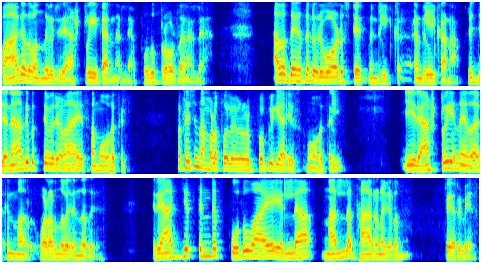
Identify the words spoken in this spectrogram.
പാകത വന്ന ഒരു രാഷ്ട്രീയക്കാരനല്ല പൊതുപ്രവർത്തനല്ല അത് അദ്ദേഹത്തിന്റെ ഒരുപാട് സ്റ്റേറ്റ്മെന്റിൽ കണ്ടിൽ കാണാം. ഒരു ജനാധിപത്യപരമായ സമൂഹത്തിൽ പ്രത്യേകിച്ച് നമ്മളെപ്പോലെ ഒരു റിപ്പബ്ലിക്കായ സമൂഹത്തിൽ ഈ രാഷ്ട്രീയ നേതാക്കന്മാർ വളർന്നു വരുന്നത് രാജ്യത്തിന്റെ പൊതുവായ എല്ലാ നല്ല ധാരണകളും പേറി വീഴും.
